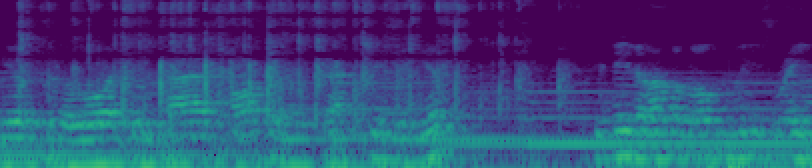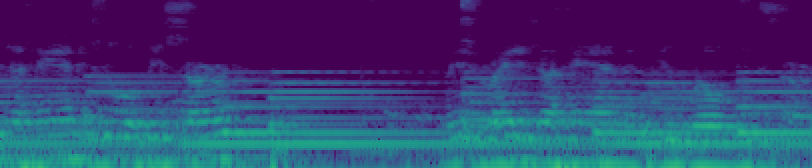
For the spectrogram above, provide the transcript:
give to the Lord through tithes, offering, and sacrificial gifts. If you need an envelope, please raise your hand and you will be served. Please raise your hand and you will be served.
